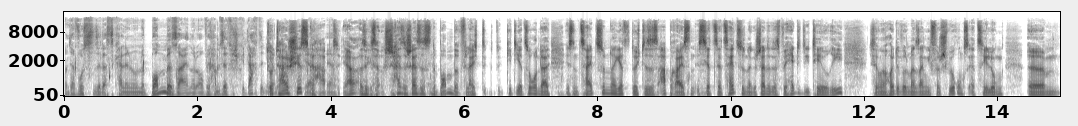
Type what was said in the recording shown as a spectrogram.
Und da wussten sie, das kann ja nur eine Bombe sein oder wir haben sie natürlich gedacht. Ihrem- total Schiss Ja, gehabt. Ja, also gesagt, scheiße, scheiße, das ist eine Bombe. Vielleicht geht die jetzt so und da ist ein Zeitzünder jetzt durch dieses Abreißen ist jetzt der Zeitzünder gestartet. Das hätte die Theorie, ich sag mal, heute würde man sagen, die Verschwörungserzählung ähm,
